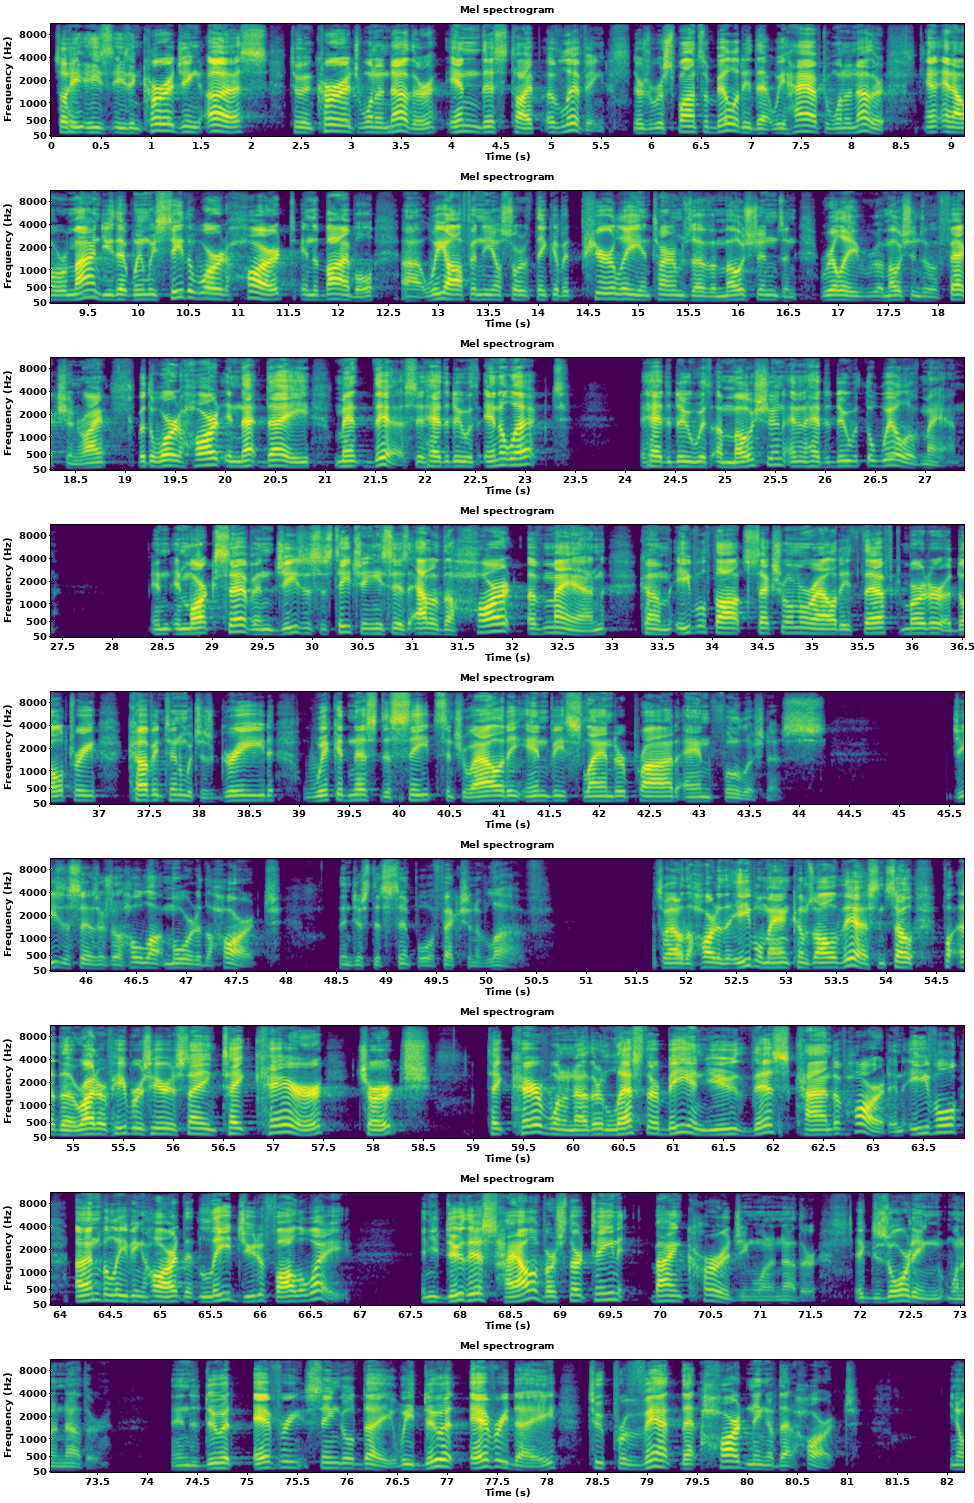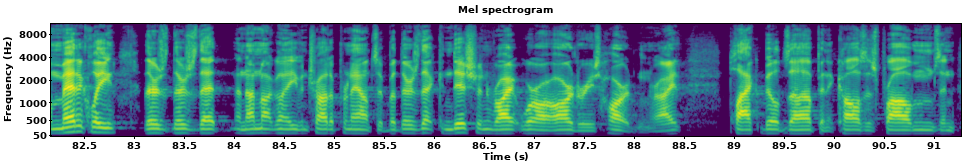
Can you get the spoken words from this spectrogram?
So he, he's, he's encouraging us to encourage one another in this type of living. There's a responsibility that we have to one another. And, and I'll remind you that when we see the word heart in the Bible, uh, we often, you know, sort of think of it purely in terms of emotions and really emotions of affection, right? But the word heart in that day meant this it had to do with intellect, it had to do with emotion, and it had to do with the will of man. In, in Mark 7, Jesus is teaching, he says, Out of the heart of man come evil thoughts, sexual immorality, theft, murder, adultery, coveting, which is greed, wickedness, deceit, sensuality, envy, slander, pride, and foolishness. Jesus says there's a whole lot more to the heart than just this simple affection of love. And so, out of the heart of the evil man comes all of this. And so, uh, the writer of Hebrews here is saying, Take care church, take care of one another, lest there be in you this kind of heart, an evil, unbelieving heart that leads you to fall away. And you do this how? Verse 13, by encouraging one another, exhorting one another, and to do it every single day. We do it every day to prevent that hardening of that heart. You know, medically, there's, there's that, and I'm not going to even try to pronounce it, but there's that condition right where our arteries harden, right? Plaque builds up and it causes problems. And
